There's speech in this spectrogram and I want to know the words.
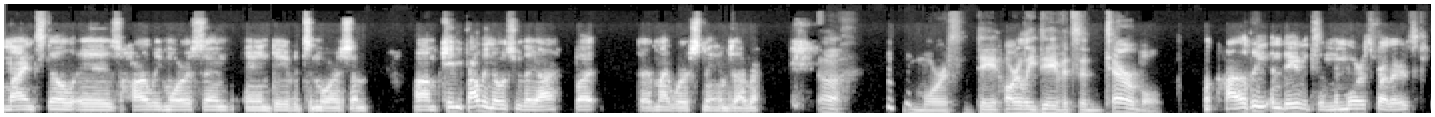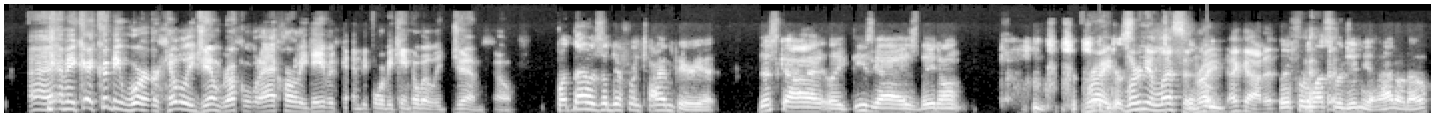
mine still is Harley Morrison and Davidson Morrison. Um, Katie probably knows who they are, but they're my worst names ever. Ugh. Morris, da- Harley Davidson, terrible. Harley and Davidson, the Morris brothers. I, I mean, it could- be worse. Hillbilly Jim wrestled at Harley Davidson before he became Hillbilly Jim. So But that was a different time period. This guy, like these guys, they don't. Right. Just- Learn your lesson. Right. I got it. They're from West Virginia. I don't know.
